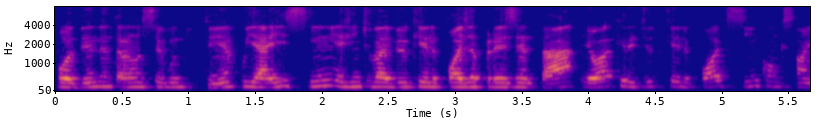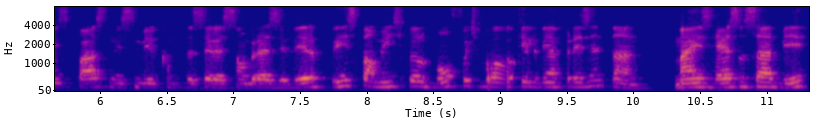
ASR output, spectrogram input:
podendo entrar no segundo tempo, e aí sim a gente vai ver o que ele pode apresentar. Eu acredito que ele pode sim conquistar um espaço nesse meio campo da seleção brasileira, principalmente pelo bom futebol que ele vem apresentando. Mas resta saber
